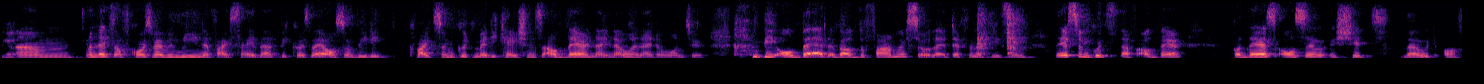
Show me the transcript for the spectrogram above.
yeah. Um, and that's of course very mean if I say that because there are also really quite some good medications out there, and I know, and I don't want to be all bad about the farmers. So there are definitely some there's some good stuff out there, but there's also a shit load of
